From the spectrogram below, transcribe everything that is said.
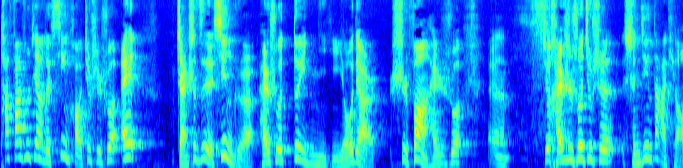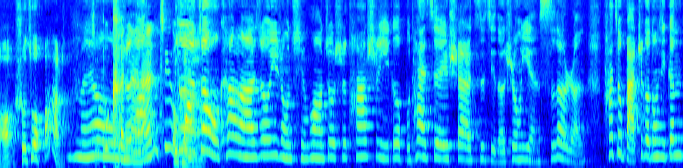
他发出这样的信号，就是说，哎，展示自己的性格，还是说对你有点儿释放，还是说，嗯、就还是说就是神经大条，说错话了？没有，不可我觉得能，这个不可能就是在我看来，就一种情况，就是他是一个不太介意 share 自己的这种隐私的人，他就把这个东西跟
